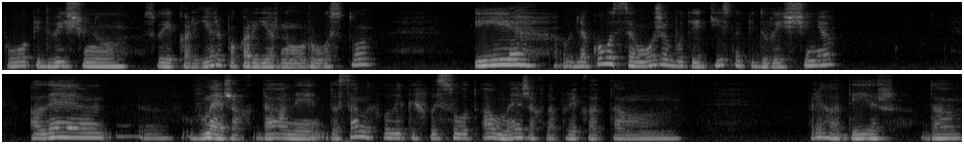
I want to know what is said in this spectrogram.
по підвищенню своєї кар'єри, по кар'єрному росту. І для когось це може бути дійсно підвищення, але е, в межах, да, не до самих великих висот, а в межах, наприклад, там бригадир, да,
